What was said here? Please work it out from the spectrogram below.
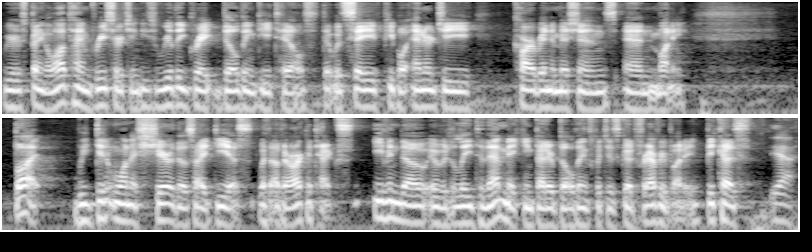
we were spending a lot of time researching these really great building details that would save people energy, carbon emissions, and money. But we didn't want to share those ideas with other architects, even though it would lead to them making better buildings, which is good for everybody. Because yeah,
